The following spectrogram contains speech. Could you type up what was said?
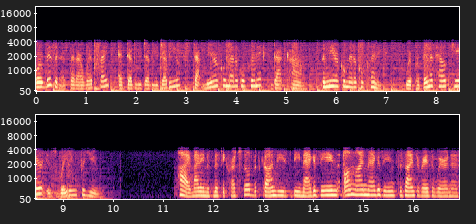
or visit us at our website at www.miraclemedicalclinic.com. The Miracle Medical Clinic, where preventive health care is waiting for you. Hi, my name is Misty Crutchfield with Gandhi's Bee Magazine, online magazine designed to raise awareness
